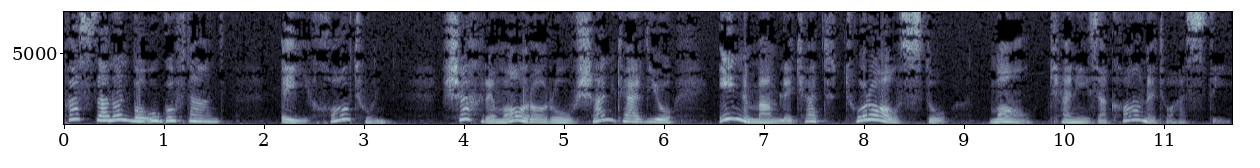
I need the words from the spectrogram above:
پس زنان با او گفتند ای خاتون شهر ما را روشن کردی و این مملکت تو راست و ما کنیزکان تو هستیم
